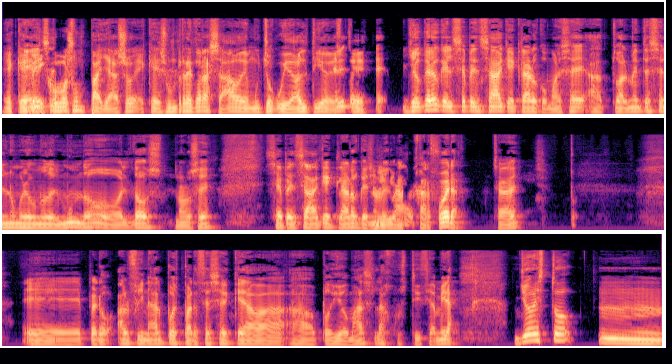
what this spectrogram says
es que veis se- cómo es un payaso. Es que es un retrasado de mucho cuidado el tío este. eh, yo creo que él se pensaba que, claro, como ese actualmente es el número uno del mundo, o el dos, no lo sé, se pensaba que, claro, que no Sí. lo iban a dejar fuera, ¿sabes? Eh, pero al final, pues parece ser que ha, ha podido más la justicia. Mira, yo esto, mm,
